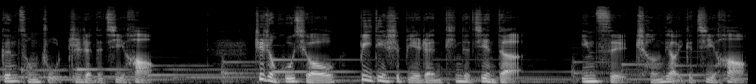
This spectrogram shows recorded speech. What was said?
跟从主之人的记号。这种呼求必定是别人听得见的，因此成了一个记号。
